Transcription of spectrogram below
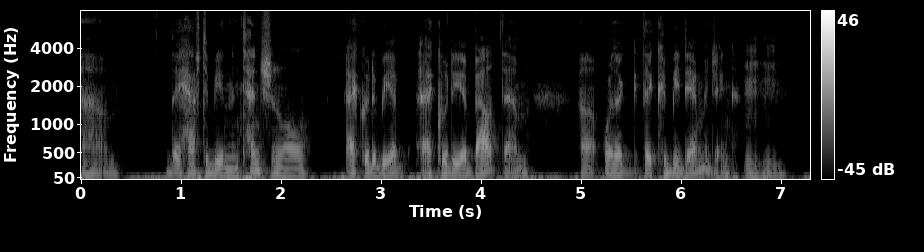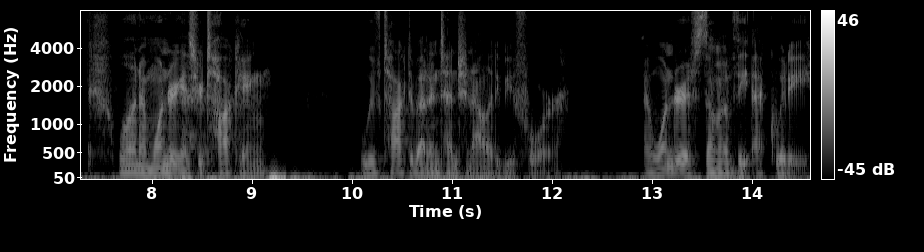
um, they have to be an intentional equity equity about them, uh, or they could be damaging. Mm-hmm. Well, and I'm wondering as you're talking, we've talked about intentionality before. I wonder if some of the equity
